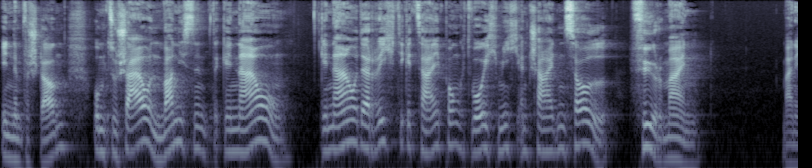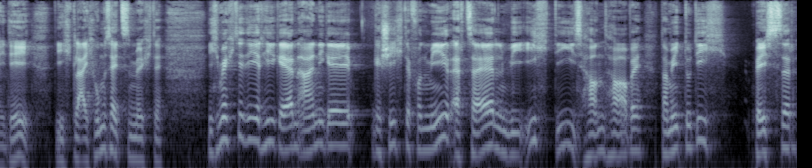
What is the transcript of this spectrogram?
in den Verstand, um zu schauen, wann ist denn genau, genau der richtige Zeitpunkt, wo ich mich entscheiden soll für mein, meine Idee, die ich gleich umsetzen möchte. Ich möchte dir hier gern einige Geschichte von mir erzählen, wie ich dies handhabe, damit du dich besser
